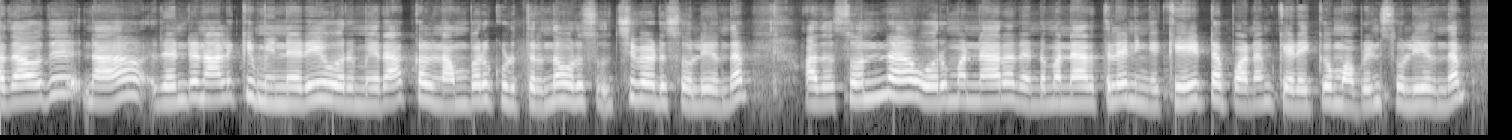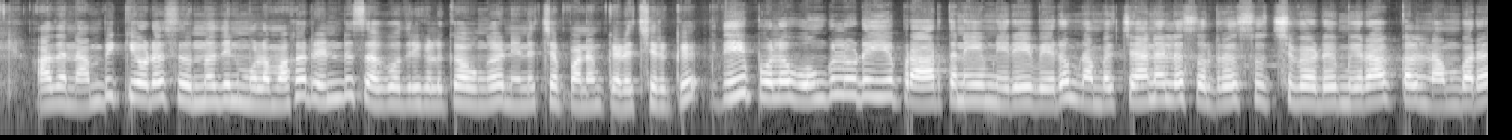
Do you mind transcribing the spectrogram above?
அதாவது நான் ரெண்டு நாளைக்கு முன்னாடி ஒரு மிராக்கல் நம்பர் கொடுத்துருந்தேன் ஒரு சுவிட்ச் வேர்டு சொல்லியிருந்தேன். அதை சொன்ன ஒரு மணி நேரம் ரெண்டு மணி நேரத்தில் நீங்கள் கேட்ட பணம் கிடைக்கும் அப்படின்னு சொல்லியிருந்தேன். அதை நம்பிக்கையோட சொன்னதின் மூலமாக ரெண்டு சகோதரிகளுக்கு அவங்க நினைச்ச பணம் கிடைச்சிருக்கு. இதே போல் உங்களுடைய பிரார்த்தனையும் நிறைவேறும். நம்ம சேனலில் சொல்கிற சுவிட்ச் வேர்டு மிராக்கல் நம்பரை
